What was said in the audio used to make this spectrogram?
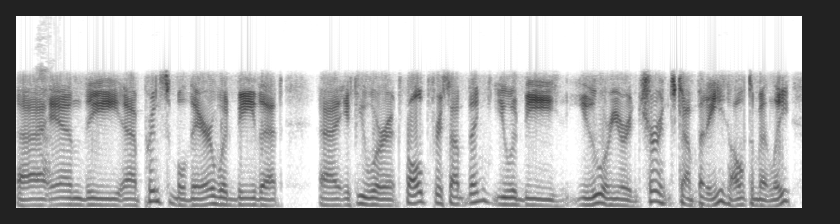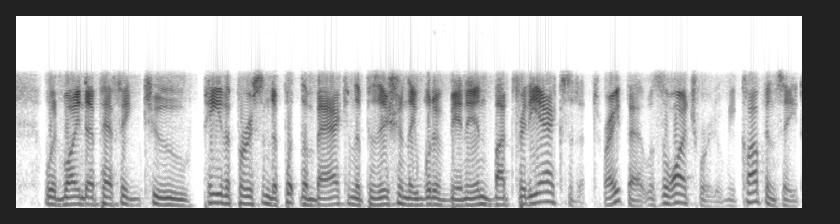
And the principle there would be that uh, if you were at fault for something, you would be you or your insurance company ultimately would wind up having to pay the person to put them back in the position they would have been in but for the accident, right? That was the watchword. It would be compensate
